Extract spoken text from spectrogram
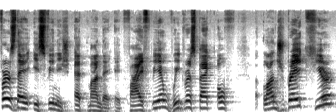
First day is finished at Monday at 5 p.m. with respect of lunch break here.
